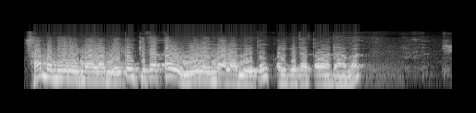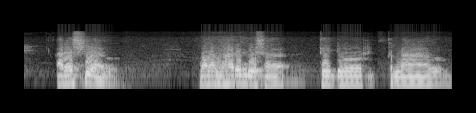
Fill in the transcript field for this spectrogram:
Sama nilai malam itu, kita tahu nilai malam itu, kalau kita tahu ada apa? Ada siang. Malam hari bisa tidur, tenang,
